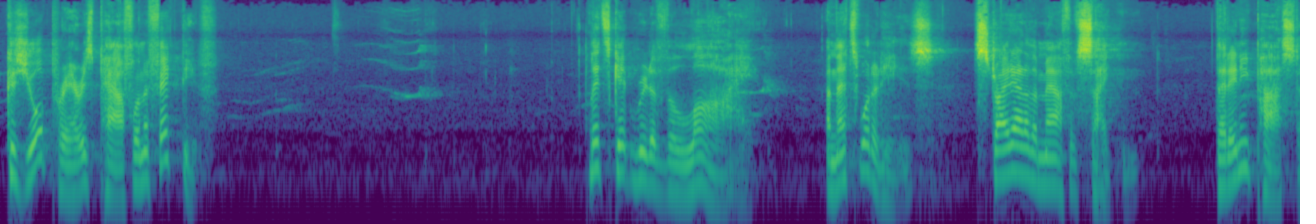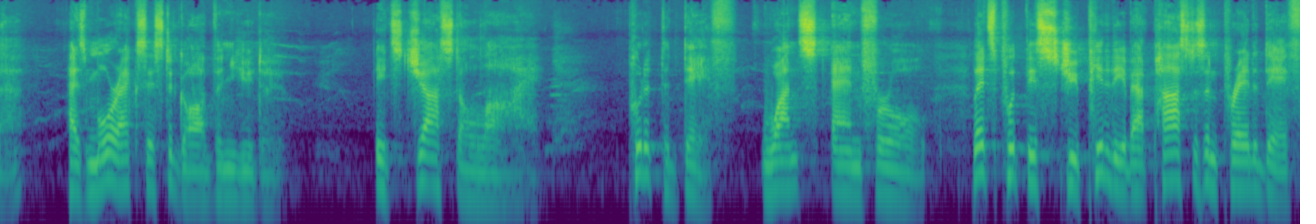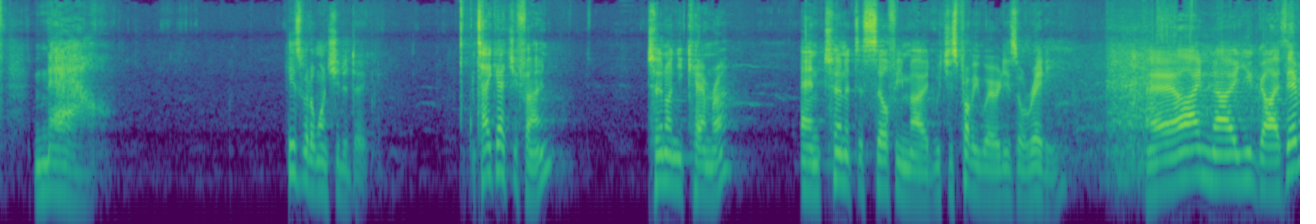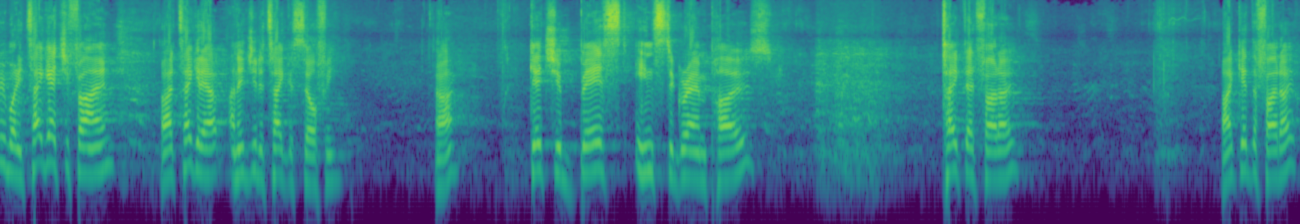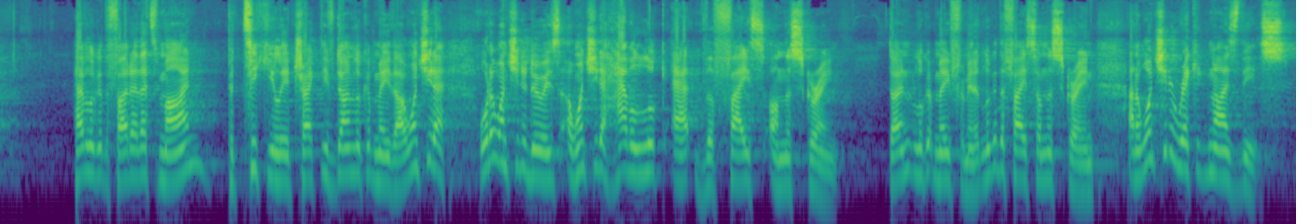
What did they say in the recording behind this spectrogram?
Because your prayer is powerful and effective. Let's get rid of the lie and that's what it is, straight out of the mouth of Satan, that any pastor has more access to God than you do. It's just a lie. Put it to death once and for all. Let's put this stupidity about pastors and prayer to death now. Here's what I want you to do take out your phone, turn on your camera, and turn it to selfie mode, which is probably where it is already. I know you guys. Everybody, take out your phone. All right, take it out. I need you to take a selfie. Right? Get your best Instagram pose. Take that photo. Right, get the photo. Have a look at the photo. That's mine. Particularly attractive. Don't look at me though. I want you to, what I want you to do is, I want you to have a look at the face on the screen. Don't look at me for a minute. Look at the face on the screen. And I want you to recognize this.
